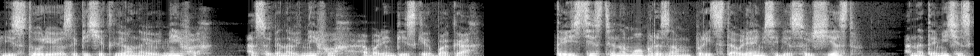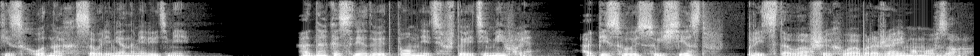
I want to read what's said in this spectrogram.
историю, запечатленную в мифах, особенно в мифах об олимпийских богах, то естественным образом представляем себе существ, анатомически сходных с современными людьми. Однако следует помнить, что эти мифы – описывают существ, представавших воображаемому взору.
